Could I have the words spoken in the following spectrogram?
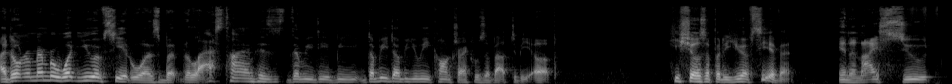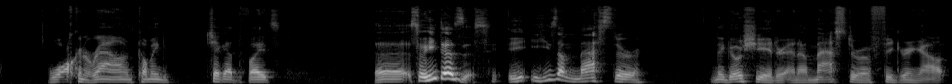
I don't remember what UFC it was, but the last time his WWE contract was about to be up, he shows up at a UFC event in a nice suit, walking around, coming to check out the fights. Uh, so he does this. He, he's a master negotiator and a master of figuring out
